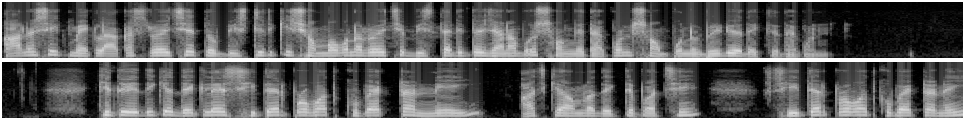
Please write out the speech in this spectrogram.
আংশিক মেঘলা আকাশ রয়েছে। তো বৃষ্টির কি সম্ভাবনা রয়েছে বিস্তারিত জানাব। সঙ্গে থাকুন, সম্পূর্ণ ভিডিও দেখতে থাকুন। কিন্তু এদিকে দেখলে শীতের প্রভাব খুব একটা নেই। আজকে আমরা দেখতে পাচ্ছি শীতের প্রভাব খুব একটা নেই,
